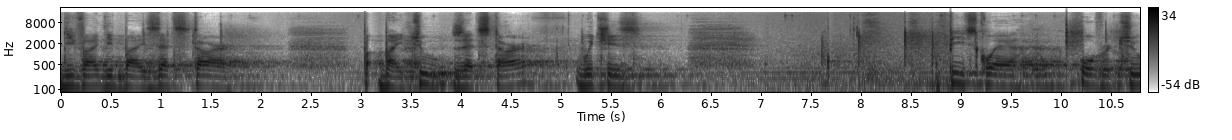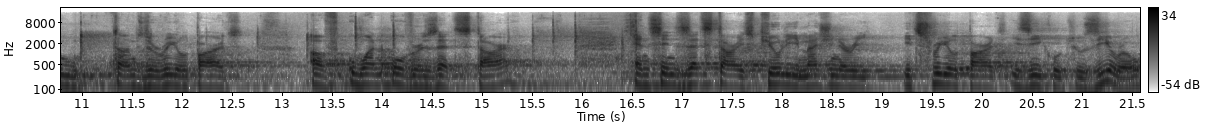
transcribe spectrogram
divided by Z star by 2 Z star, which is P square over 2 times the real part of 1 over Z star. And since Z star is purely imaginary, its real part is equal to zero,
